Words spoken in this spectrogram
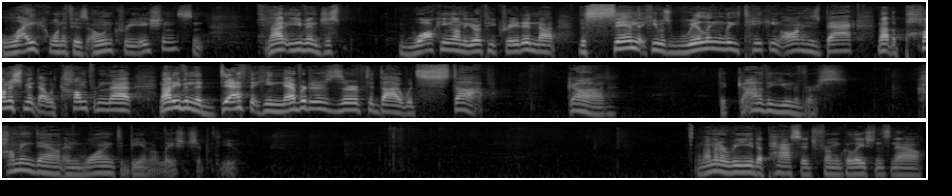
like one of His own creations, not even just walking on the earth he created, not the sin that he was willingly taking on his back, not the punishment that would come from that, not even the death that he never deserved to die would stop God, the God of the universe, coming down and wanting to be in relationship with you. And I'm going to read a passage from Galatians now,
